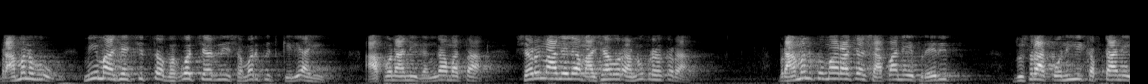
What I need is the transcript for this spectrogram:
ब्राह्मण हो मी माझे चित्त भगवतचरणी समर्पित केले आहे. आपण आणि गंगामाता शरण आलेल्या माझ्यावर अनुग्रह करा. ब्राह्मण कुमाराच्या शापाने प्रेरित दुसरा कोणीही कपटाने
